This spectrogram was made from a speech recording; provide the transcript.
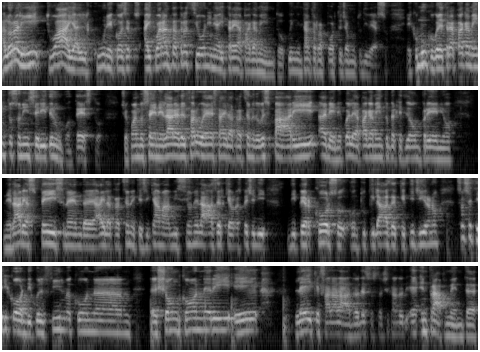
Allora lì tu hai alcune cose, hai 40 attrazioni, ne hai 3 a pagamento, quindi intanto il rapporto è già molto diverso. E comunque quelle 3 a pagamento sono inserite in un contesto. Cioè quando sei nell'area del Far West hai l'attrazione dove spari, ah, bene, quella è a pagamento perché ti dà un premio. Nell'area Spaceland hai l'attrazione che si chiama Missione Laser, che è una specie di, di percorso con tutti i laser che ti girano. Non so se ti ricordi quel film con uh, Sean Connery e lei che fa la ladra, adesso sto cercando di... Entrapment, eh,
